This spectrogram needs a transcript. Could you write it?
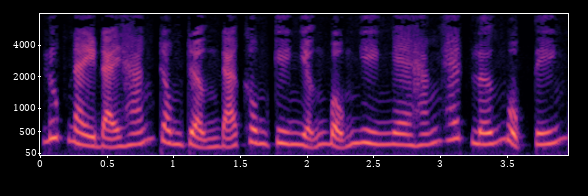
Lúc này đại hán trong trận đã không kiên nhẫn bỗng nhiên nghe hắn hét lớn một tiếng,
